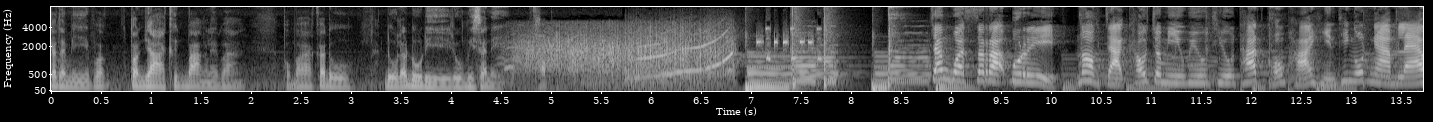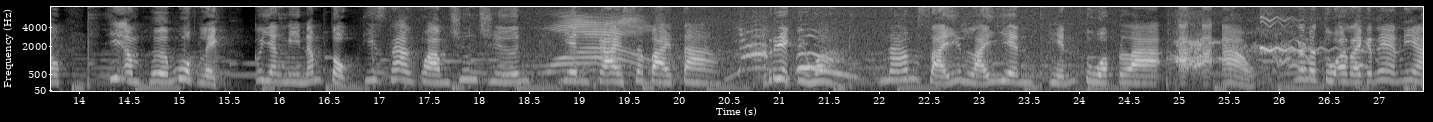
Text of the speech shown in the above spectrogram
ก็จะมีพวกต้นหญ้าขึ้นบ้างอะไรบ้าง ผมว่าก็ดูดูแล้วดูดีดูมีเสน่ห์ครับ จังหวัดสระบุรี นอกจากเขาจะมีวิวทิวทัศน์ของผาหินที่งดงามแล้ว ที่อำเภอมวกเหล็กก็ยังมีน้ำตกที่สร้างความชุ่มชื้น เย็นกายสบายตา เรียกได้ว่า น้ำใสไหลเย็นเห็นตัวปลาอ้าวนั่นมันตัวอะไรกันแน่เนี่ย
